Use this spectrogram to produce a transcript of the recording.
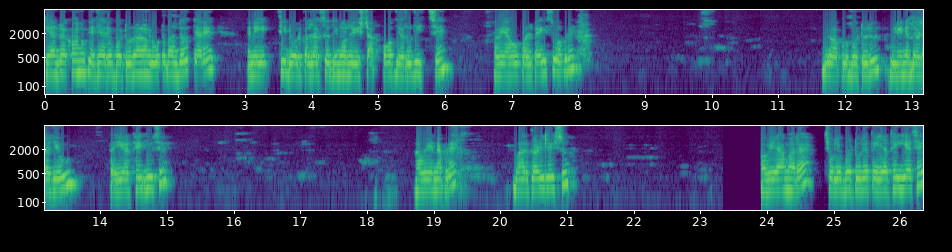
ધ્યાન રાખવાનું કે જ્યારે ભટુરાનો લોટ બાંધો ત્યારે એને એકથી દોઢ કલાક સુધીનો રેસ્ટ આપવો જરૂરી જ છે. હવે આવું પલટાઈશું આપણે. જો આપણું ભટુરું ફૂલીને દડા જેવું તૈયાર થઈ ગયું છે. હવે એને આપણે બહાર કાઢી લઈશું. હવે આ મારા છોલે ભટુરે તૈયાર થઈ ગયા છે.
